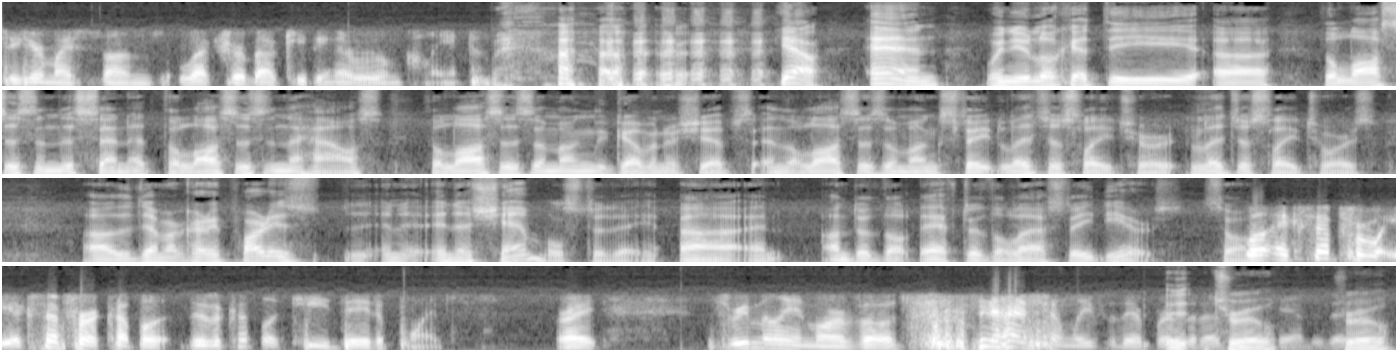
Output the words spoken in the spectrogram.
to hear my son's lecture about keeping their room clean. Yeah, and when you look at the uh, the losses in the Senate, the losses in the House, the losses among the governorships, and the losses among state legislature legislators, uh, the Democratic Party is in, in a shambles today, uh, and under the after the last eight years. So Well, except for except for a couple, there's a couple of key data points, right? Three million more votes nationally for their It- presidential true, candidate. true.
